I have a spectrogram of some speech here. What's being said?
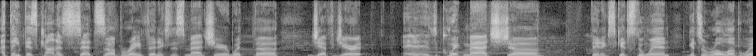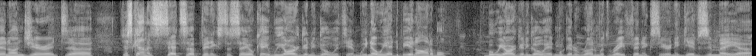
I think this kind of sets up Rey Fénix, this match here with uh, Jeff Jarrett. It's a quick match. Uh, Fénix gets the win, gets a roll up win on Jarrett. Uh, just kind of sets up Fénix to say, okay, we are going to go with him. We know he had to be an audible, but we are going to go ahead and we're going to run with Rey Fénix here. And it gives him a, uh,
